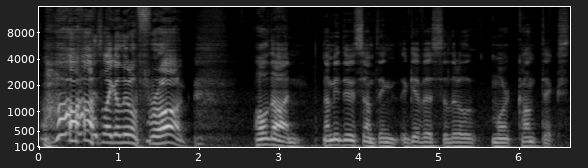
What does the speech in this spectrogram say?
Oh, it's like a little frog. Hold on. Let me do something to give us a little more context.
